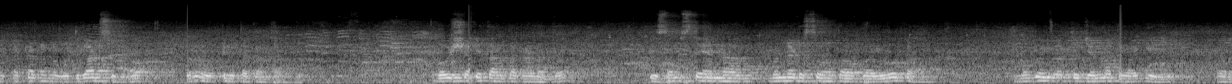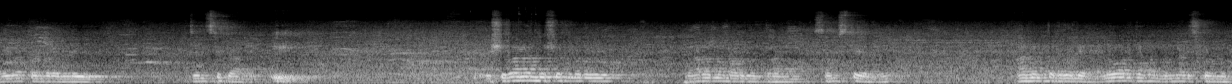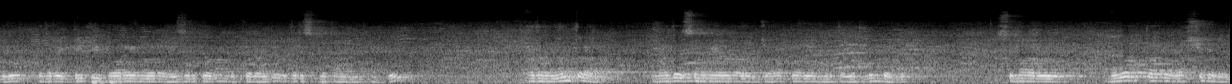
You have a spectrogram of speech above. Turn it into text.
ಈ ಕಟ್ಟಡವನ್ನು ಉದ್ಘಾಟಿಸಿದ್ರು, ಅವರು ಹುಟ್ಟಿರ್ತಕ್ಕಂಥದ್ದು ಭವಿಷ್ಯಕ್ಕೆ ಅಂತ ಕಾಣುತ್ತೆ. ಈ ಸಂಸ್ಥೆಯನ್ನು ಮುನ್ನಡೆಸುವಂಥ ಒಬ್ಬ ಯುವಕ, ಮಗು ಇವತ್ತು ಜನ್ಮತವಾಗಿ ಅವರು ಐವತ್ತೊಂದರಲ್ಲಿ ಜನಿಸಿದ್ದಾರೆ. ಶಿವಾನಂದ ಶರ್ಮರು ಪ್ರಾರಂಭ ಮಾಡಿದಂತಹ ಸಂಸ್ಥೆಯನ್ನು ಆನಂತರದಲ್ಲಿ ಹಲವಾರು ಜನ ಮುನ್ನಡೆಸ್ಕೊಂಡು ಬಂದರು ಅದರಲ್ಲಿ ಟಿ ಪಿ ಬೋರಯ್ಯನವರ ಹೆಸರು ಕೂಡ ಮುಖ್ಯವಾಗಿ ಉದರಿಸಬೇಕಾಗಿದ್ದು ಅದರ ನಂತರ ಮಾಧವಸ್ವಾಮಿಯವರು ಅವರ ಜವಾಬ್ದಾರಿಯನ್ನು ತೆಗೆದುಕೊಂಡು ಸುಮಾರು ಮೂವತ್ತಾರು ವರ್ಷಗಳು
